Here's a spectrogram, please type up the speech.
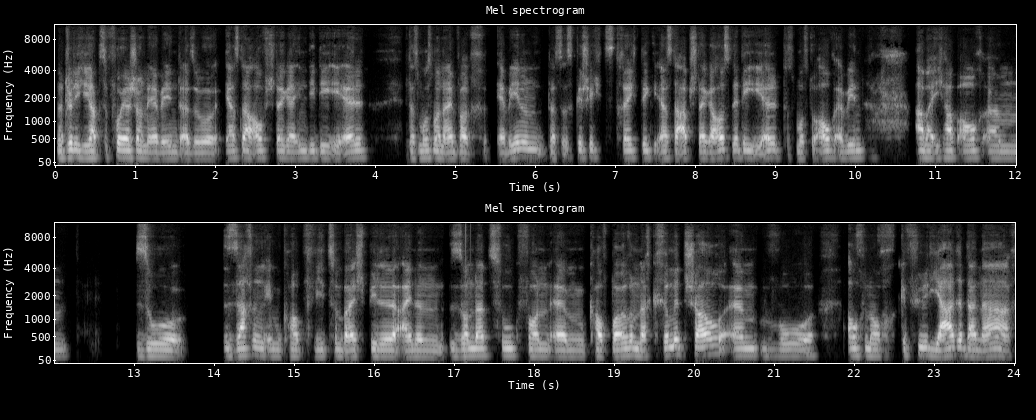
natürlich, ich habe es vorher schon erwähnt, also erster Aufsteiger in die DEL, das muss man einfach erwähnen, das ist geschichtsträchtig. Erster Absteiger aus der DEL, das musst du auch erwähnen. Aber ich habe auch ähm, so Sachen im Kopf, wie zum Beispiel einen Sonderzug von ähm, Kaufbeuren nach Krimitschau, ähm, wo auch noch gefühlt Jahre danach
